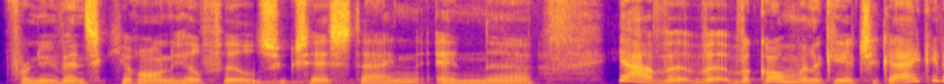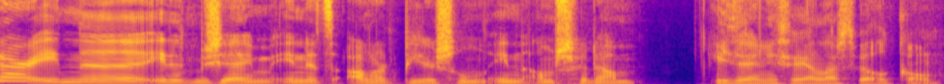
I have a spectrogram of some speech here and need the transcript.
voor nu wens ik je gewoon heel veel succes, Stijn. En uh, ja, we, we, we, komen wel een keertje kijken daar in, uh, in het museum in het Allard Pierson in Amsterdam. Iedereen is heel erg welkom.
